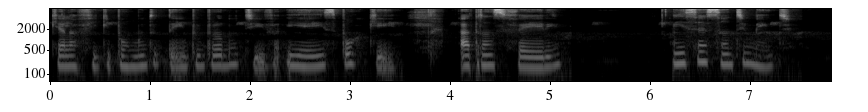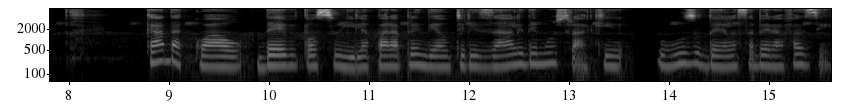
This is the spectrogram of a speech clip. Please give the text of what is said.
que ela fique por muito tempo improdutiva, e eis porque a transfere incessantemente. Cada qual deve possuí-la para aprender a utilizá-la e demonstrar que o uso dela saberá fazer.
